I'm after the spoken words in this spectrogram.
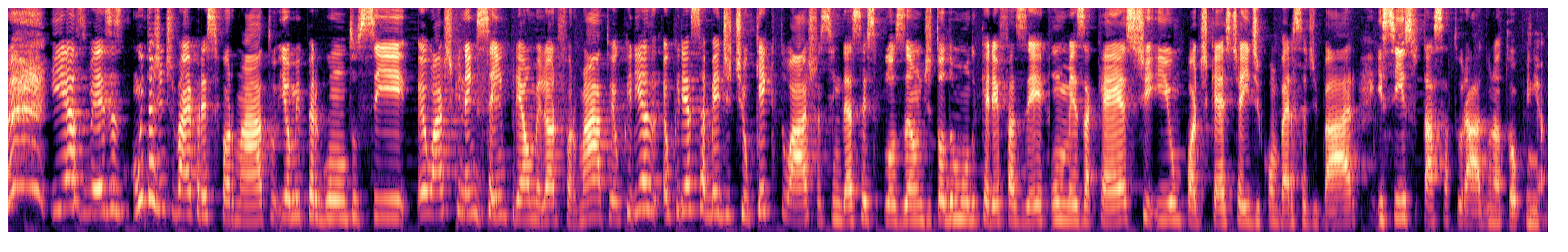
e às vezes muita gente vai pra esse formato e eu me pergunto se eu acho que nem sempre é o melhor formato. Eu queria, eu queria saber de ti o que que tu acha assim dessa explosão de todo mundo querer fazer um mesacast e um podcast aí de conversa de bar e se isso tá saturado na tua opinião.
